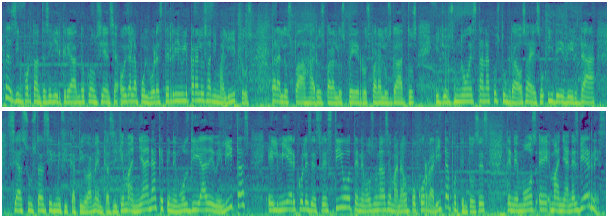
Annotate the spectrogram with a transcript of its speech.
pues es importante seguir creando conciencia. Oiga, la pólvora es terrible para los animalitos, para los pájaros, para los perros, para los gatos. Ellos no están acostumbrados a eso y de verdad se asustan significativamente. Así que mañana que tenemos día de velitas, el miércoles es festivo, tenemos una semana un poco rarita porque entonces tenemos, eh, mañana es viernes,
